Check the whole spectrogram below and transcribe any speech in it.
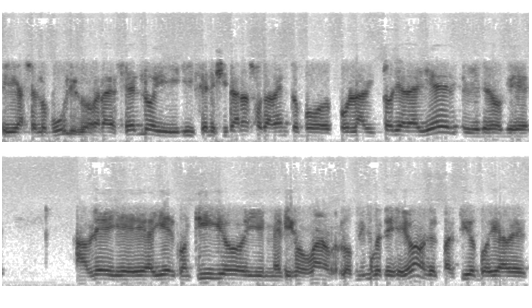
y hacerlo público, agradecerlo y, felicitar a Sotavento por, por la victoria de ayer, que yo creo que hablé ayer contigo y me dijo, bueno, lo mismo que te dije yo, que el partido podía haber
